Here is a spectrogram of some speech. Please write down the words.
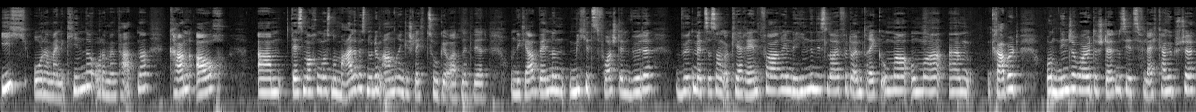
ich oder meine Kinder oder mein Partner kann auch ähm, das machen, was normalerweise nur dem anderen Geschlecht zugeordnet wird. Und ich glaube, wenn man mich jetzt vorstellen würde, würde man jetzt so sagen, okay, eine Rennfahrerin, der Hindernisläufer da im Dreck um, um ähm, krabbelt und Ninja Warrior, da stellt man sich jetzt vielleicht keine hübsche,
